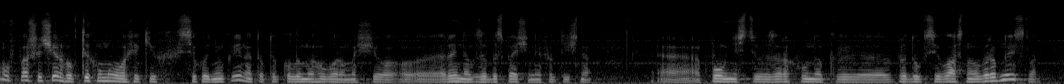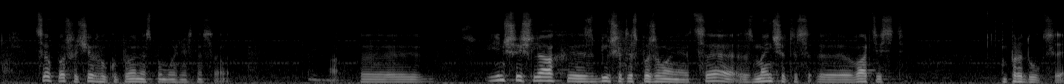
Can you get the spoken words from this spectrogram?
Ну, в першу чергу, в тих умовах, в яких сьогодні Україна, тобто коли ми говоримо, що е, ринок забезпечений фактично повністю за рахунок продукції власного виробництва, це в першу чергу купівельна спроможність населення. Е, Інший шлях е, збільшити споживання це зменшити е, вартість продукції.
